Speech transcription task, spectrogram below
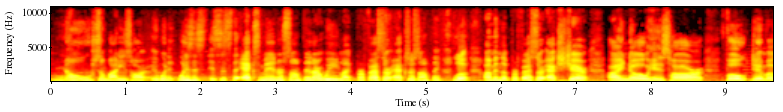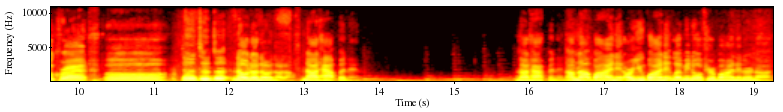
know somebody's heart, eh, what, what is this? Is this the X Men or something? Are we like Professor X or something? Look, I'm in the Professor X chair. I know his heart. Vote Democrat. Uh, dun, dun, dun. No, no, no, no, no. Not happening. Not happening. I'm not buying it. Are you buying it? Let me know if you're buying it or not.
